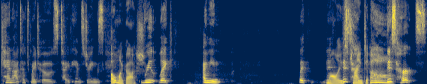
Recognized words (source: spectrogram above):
cannot touch my toes, tight hamstrings. Oh my gosh. Real like I mean like Molly's trying to. this hurts.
